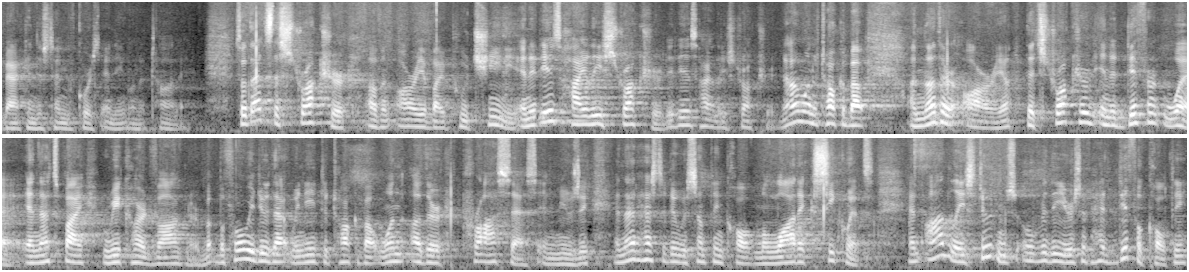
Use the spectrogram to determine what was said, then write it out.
Back and this time, of course, ending on a tonic. So that's the structure of an aria by Puccini, and it is highly structured. It is highly structured. Now I want to talk about another aria that's structured in a different way, and that's by Richard Wagner. But before we do that, we need to talk about one other process in music, and that has to do with something called melodic sequence. And oddly, students over the years have had difficulty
